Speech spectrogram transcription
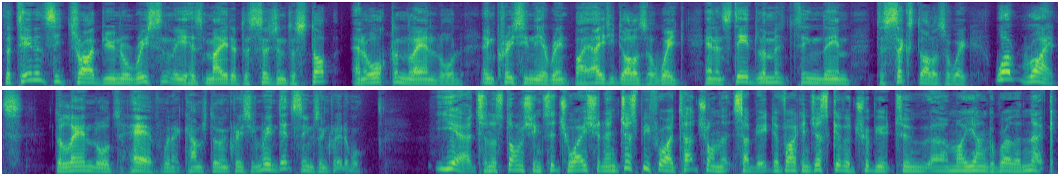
the Tenancy Tribunal recently has made a decision to stop an Auckland landlord increasing their rent by $80 a week and instead limiting them to $6 a week. What rights do landlords have when it comes to increasing rent? That seems incredible. Yeah, it's an astonishing situation. And just before I touch on that subject, if I can just give a tribute to uh, my younger brother, Nick,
